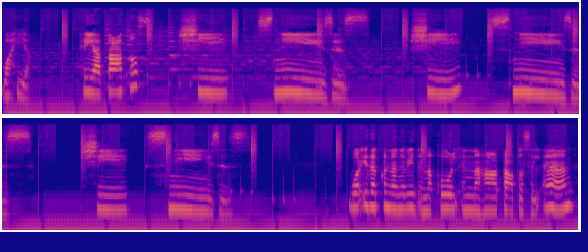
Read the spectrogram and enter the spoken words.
وهي. هي تعطس. She sneezes. She sneezes. She sneezes. وإذا كنا نريد أن نقول إنها تعطس الآن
